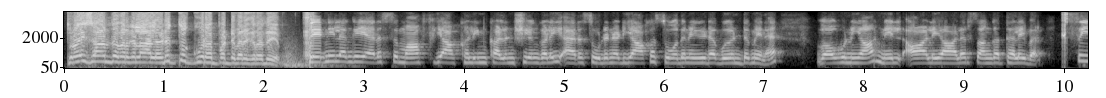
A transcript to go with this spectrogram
துறை சார்ந்தவர்களால் எடுத்து கூறப்பட்டு வருகிறது. தென்னிலங்கை அரசு மாஃபியாக்களின் களஞ்சியங்களை அரசு உடனடியாக சோதனையிட வேண்டும் என வவுனியா நெல் ஆலையாளர் சங்க தலைவர் சி.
